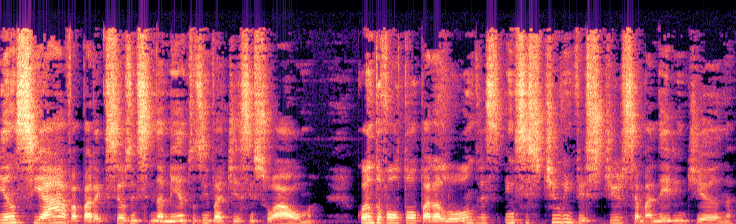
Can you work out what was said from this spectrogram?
e ansiava para que seus ensinamentos invadissem sua alma. Quando voltou para Londres, insistiu em vestir-se à maneira indiana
